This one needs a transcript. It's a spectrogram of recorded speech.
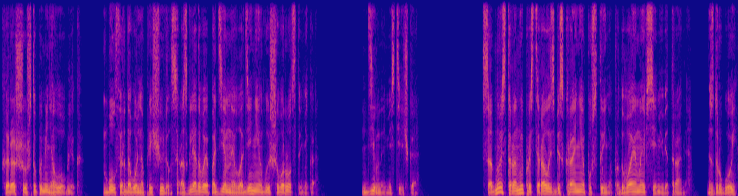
Хорошо, что поменял облик. Булфер довольно прищурился, разглядывая подземное владение высшего родственника. Дивное местечко. С одной стороны простиралась бескрайняя пустыня, продуваемая всеми ветрами. С другой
